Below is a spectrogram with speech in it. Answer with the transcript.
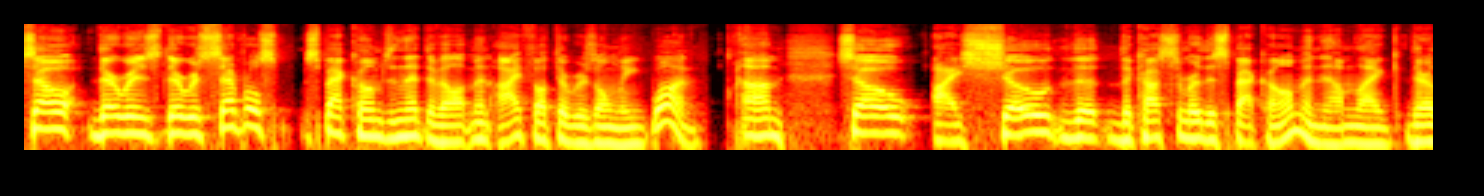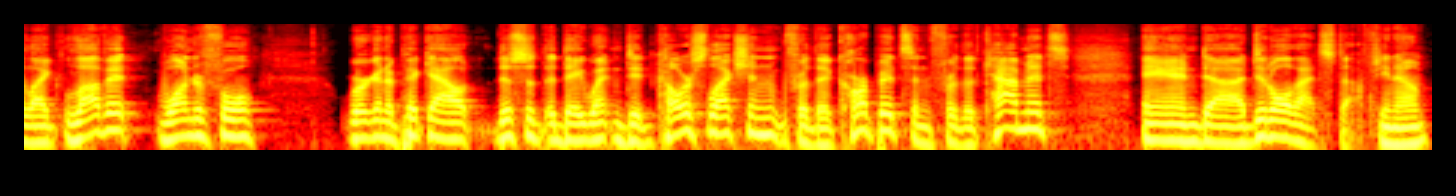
So there was there was several spec homes in that development. I thought there was only one. Um, so I show the the customer the spec home, and I'm like, they're like, love it, wonderful. We're gonna pick out. This is they went and did color selection for the carpets and for the cabinets, and uh, did all that stuff, you know.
